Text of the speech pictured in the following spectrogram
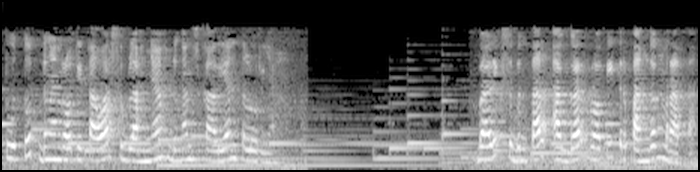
Tutup dengan roti tawar sebelahnya dengan sekalian telurnya. Balik sebentar agar roti terpanggang merata.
